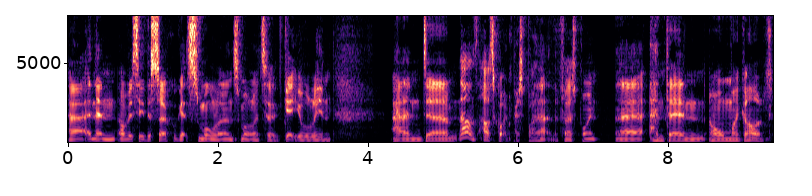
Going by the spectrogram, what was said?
Uh, and then obviously the circle gets smaller and smaller to get you all in. And um, I, was, I was quite impressed by that at the first point. Uh, and then, oh my god,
